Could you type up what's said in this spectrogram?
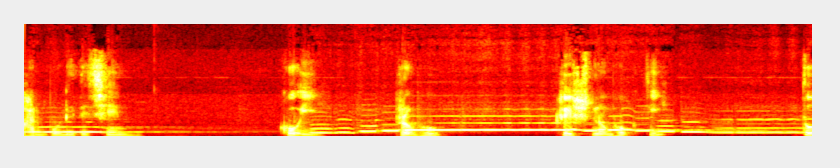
আর বলিতেছেন, কই প্রভু কৃষ্ণ ভক্তি তো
